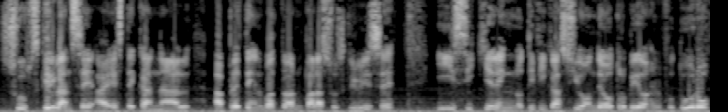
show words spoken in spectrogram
suscríbanse a este canal, aprieten el botón para suscribirse y si quieren notificación de otros videos en el futuro,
